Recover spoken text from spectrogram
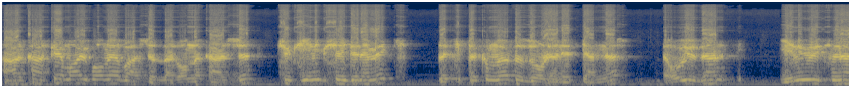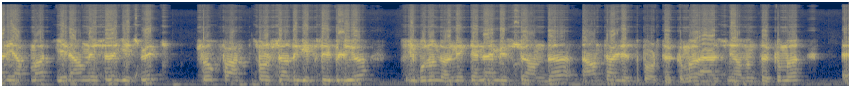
arka arkaya mağlup olmaya başladılar onunla karşı. Çünkü yeni bir şey denemek rakip takımları da zorlayan etkenler. E, o yüzden yeni üretimler yapmak, yeni anlayışlara geçmek çok farklı sonuçlar da getirebiliyor. Ki bunun örneklerinden biri şu anda Antalya Spor takımı, Ersun Yanal'ın takımı e,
